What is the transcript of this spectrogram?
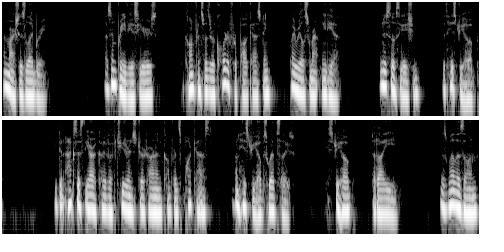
and Marsh's Library. As in previous years, the conference was recorded for podcasting by Real Smart Media in association with History Hub. You can access the archive of Tudor and Stuart Ireland Conference podcasts on History Hub's website, historyhub.ie, as well as on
